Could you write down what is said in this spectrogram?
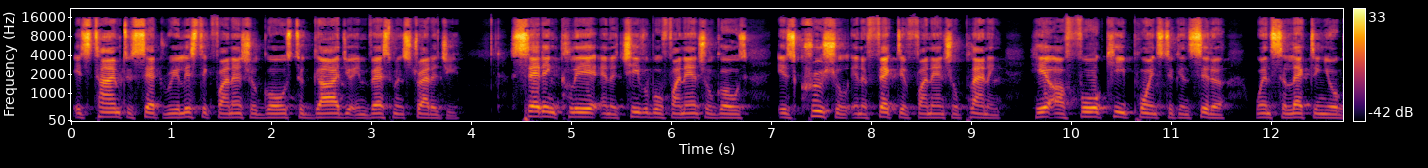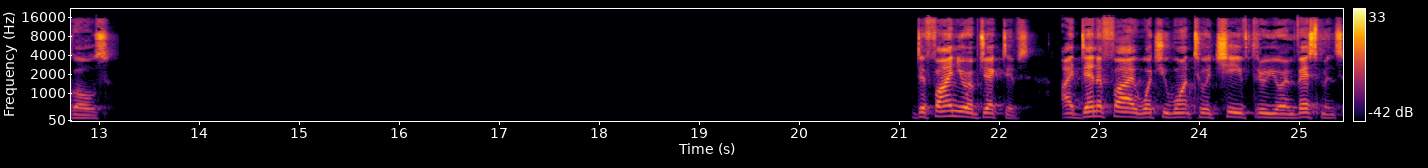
it's time to set realistic financial goals to guide your investment strategy. Setting clear and achievable financial goals is crucial in effective financial planning. Here are four key points to consider when selecting your goals. Define your objectives. Identify what you want to achieve through your investments.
